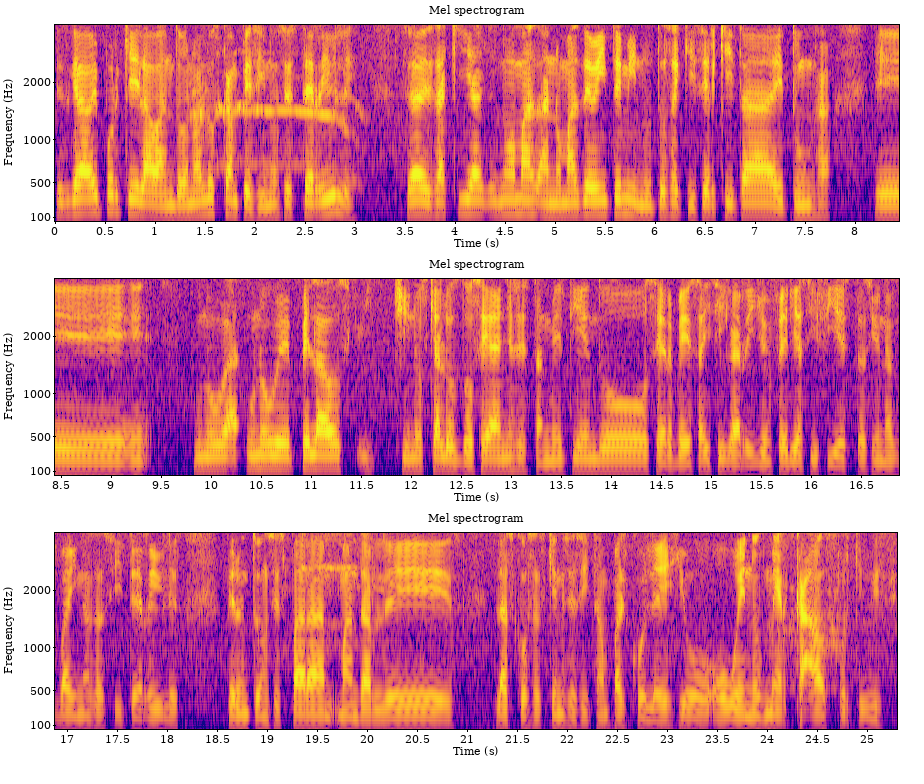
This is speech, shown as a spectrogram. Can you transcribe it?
es grave porque el abandono a los campesinos es terrible. O sea, es aquí a no más, a no más de 20 minutos, aquí cerquita de Tunja, eh, eh, uno, uno ve pelados chinos que a los 12 años están metiendo cerveza y cigarrillo en ferias y fiestas y unas vainas así terribles, pero entonces para mandarles las cosas que necesitan para el colegio o buenos mercados, porque pues,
